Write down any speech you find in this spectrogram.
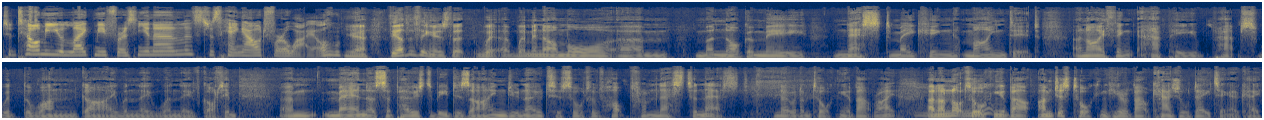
to tell me you like me first, you know let's just hang out for a while. Yeah. The other thing is that uh, women are more um, monogamy nest making minded and I think happy perhaps with the one guy when they when they've got him. Um, men are supposed to be designed, you know, to sort of hop from nest to nest. You know what I'm talking about, right? Mm-hmm. And I'm not talking about I'm just talking here about casual dating, okay?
